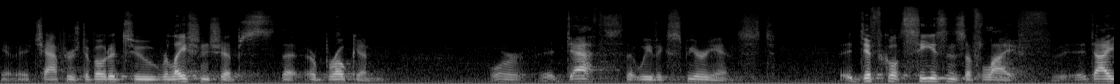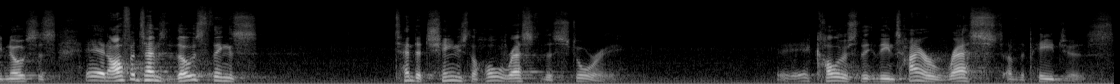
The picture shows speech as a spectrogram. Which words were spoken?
You know, chapters devoted to relationships that are broken or deaths that we've experienced, difficult seasons of life, diagnosis. And oftentimes those things tend to change the whole rest of the story. It colors the, the entire rest of the pages.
